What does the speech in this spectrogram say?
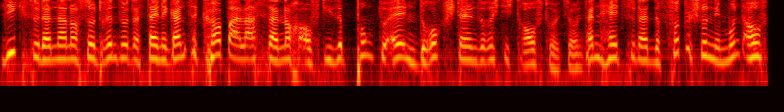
liegst du dann da noch so drin, so dass deine ganze Körperlast dann noch auf diese punktuellen Druckstellen so richtig draufdrückt. So. Und dann hältst du dann eine Viertelstunde den Mund auf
